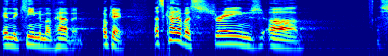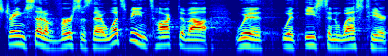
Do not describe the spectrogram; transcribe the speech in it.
in the kingdom of heaven. Okay, that's kind of a strange, uh, strange set of verses there. What's being talked about with, with east and west here?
